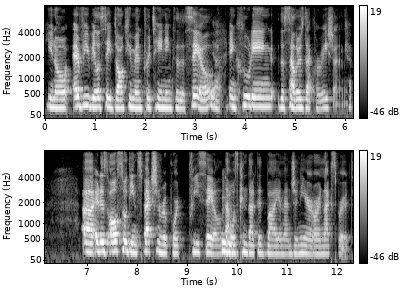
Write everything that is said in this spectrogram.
you know, every real estate document pertaining to the sale, Yeah. including the seller's declaration. Okay. Uh, it is also the inspection report pre-sale Mm-hmm. that was conducted by an engineer or an expert.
